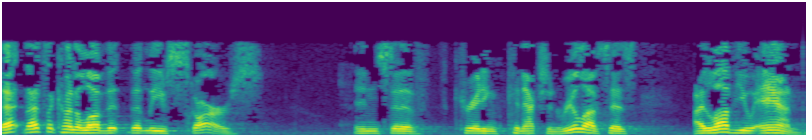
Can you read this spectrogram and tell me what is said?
that that's the kind of love that, that leaves scars instead of creating connection. Real love says, I love you and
